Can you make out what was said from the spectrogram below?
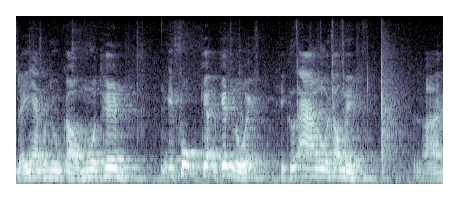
đấy anh em có nhu cầu mua thêm những cái phụ kiện kết nối thì cứ alo cho mình. Đấy.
